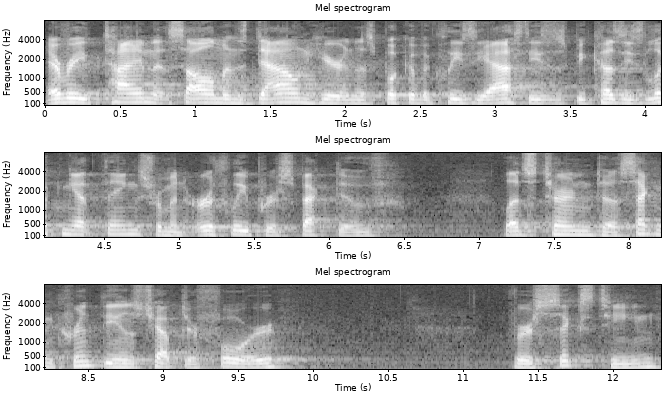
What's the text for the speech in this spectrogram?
Every time that Solomon's down here in this book of Ecclesiastes is because he's looking at things from an earthly perspective. Let's turn to 2 Corinthians chapter 4 verse 16.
